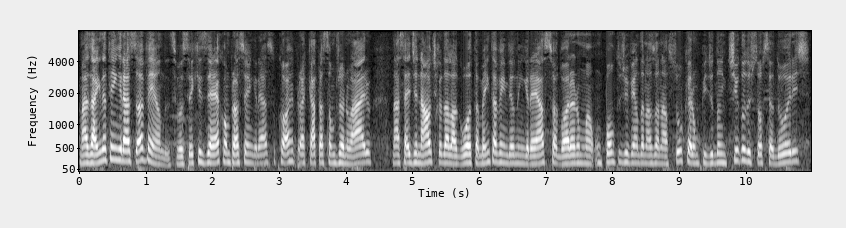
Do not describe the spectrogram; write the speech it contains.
Mas ainda tem ingressos à venda. Se você quiser comprar seu ingresso, corre para cá, para São Januário. Na sede náutica da Lagoa também está vendendo ingresso. Agora era uma, um ponto de venda na Zona Sul, que era um pedido antigo dos torcedores.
